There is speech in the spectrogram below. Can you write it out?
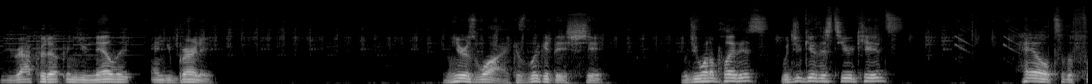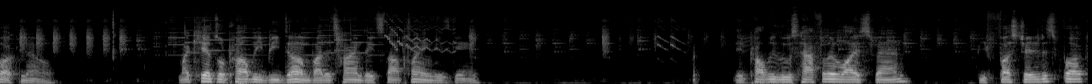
You wrap it up and you nail it and you burn it. And here's why. Cause look at this shit. Would you want to play this? Would you give this to your kids? Hell to the fuck no. My kids will probably be dumb by the time they stop playing this game. They'd probably lose half of their lifespan, be frustrated as fuck,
